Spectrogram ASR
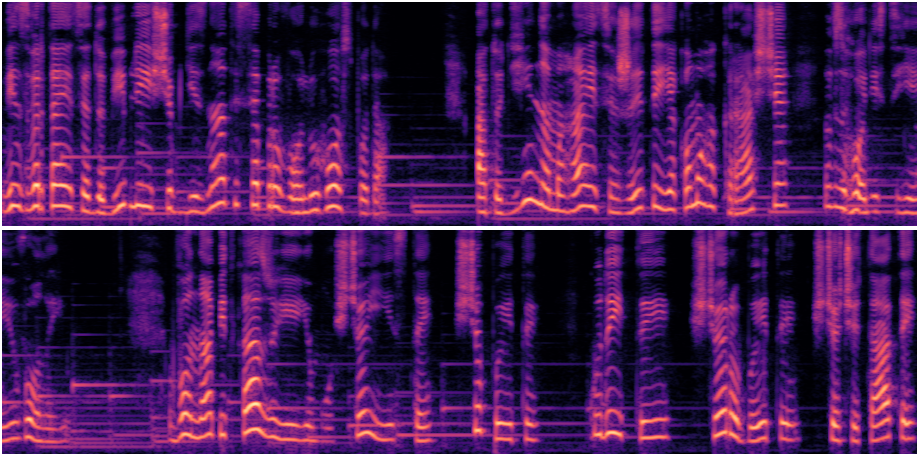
Він звертається до Біблії, щоб дізнатися про волю Господа, а тоді намагається жити якомога краще в згоді з цією волею. Вона підказує йому, що їсти, що пити, куди йти, що робити, що читати,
